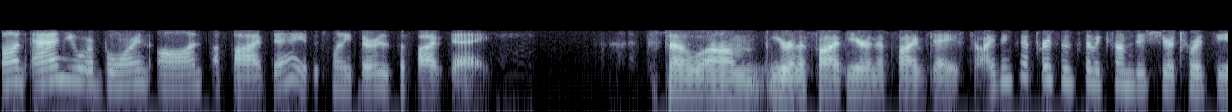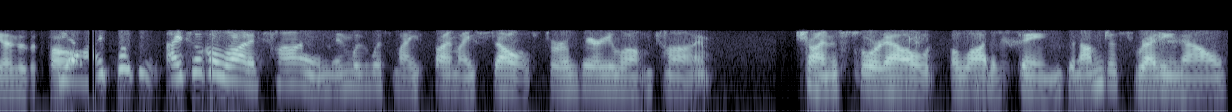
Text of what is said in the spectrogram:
fun. And you were born on a five day. The 23rd is the five day. So um you're in a five year and a five day. So I think that person's going to come this year towards the end of the fall. Yeah, I took I took a lot of time and was with my by myself for a very long time, trying to sort out a lot of things, and I'm just ready now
